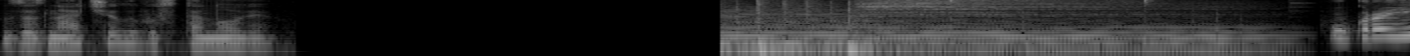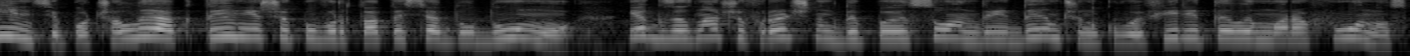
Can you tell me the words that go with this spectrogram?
зазначили в установі. Українці почали активніше повертатися додому. Як зазначив речник ДПСО Андрій Демченко в ефірі телемарафону, з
